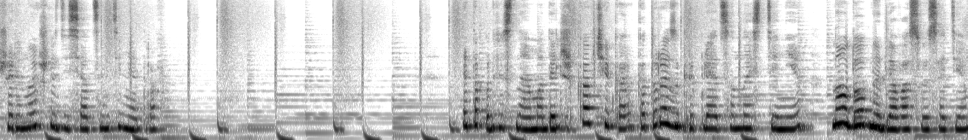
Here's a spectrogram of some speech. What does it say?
шириной 60 см. Это подвесная модель шкафчика, которая закрепляется на стене на удобной для вас высоте.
